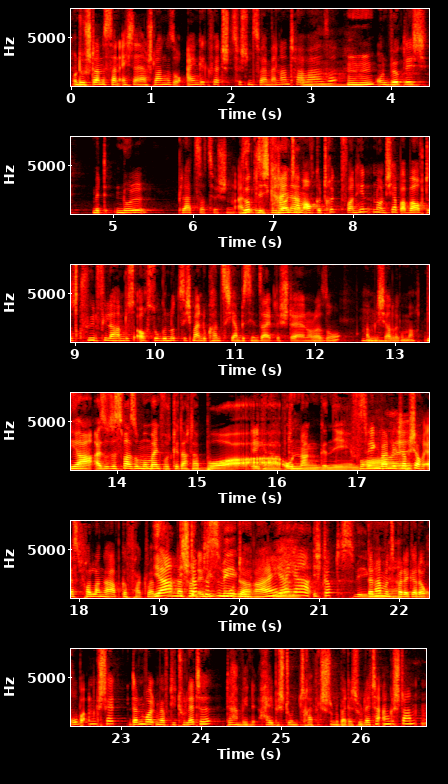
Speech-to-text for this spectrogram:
Und du standest dann echt in der Schlange so eingequetscht zwischen zwei Männern teilweise und wirklich mit null Platz dazwischen. Also Wirklich, das, die keiner- Leute haben auch gedrückt von hinten und ich habe aber auch das Gefühl, viele haben das auch so genutzt. Ich meine, du kannst dich ja ein bisschen seitlich stellen oder so. Haben nicht alle gemacht. Ja, also das war so ein Moment, wo ich gedacht habe, boah, Ekelhaft. unangenehm. Deswegen waren wir, glaube ich, auch erst voll lange abgefuckt, weil wir Ja, kamen da ich schon glaube in diesen Mut deswegen. da rein. Ja, ja, ich glaube deswegen. Dann haben wir uns bei der Garderobe angestellt, dann wollten wir auf die Toilette, da haben wir eine halbe Stunde, dreiviertel Stunde bei der Toilette angestanden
